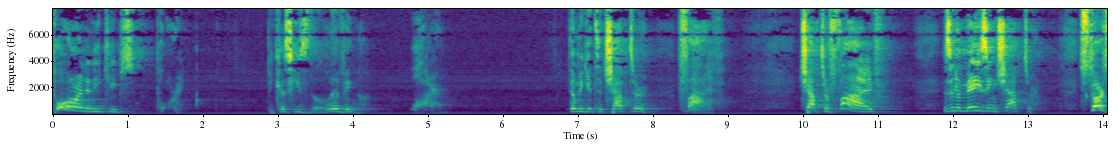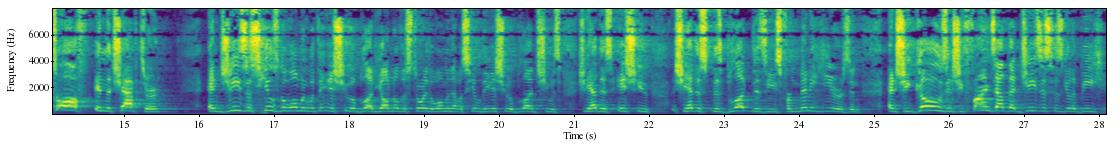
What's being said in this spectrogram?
pouring and he keeps pouring. Because he's the living water. Then we get to chapter 5. Chapter 5 is an amazing chapter. Starts off in the chapter and Jesus heals the woman with the issue of blood. Y'all know the story, the woman that was healed with the issue of blood. She was, she had this issue, she had this, this blood disease for many years. And, and she goes and she finds out that Jesus is going to be here.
